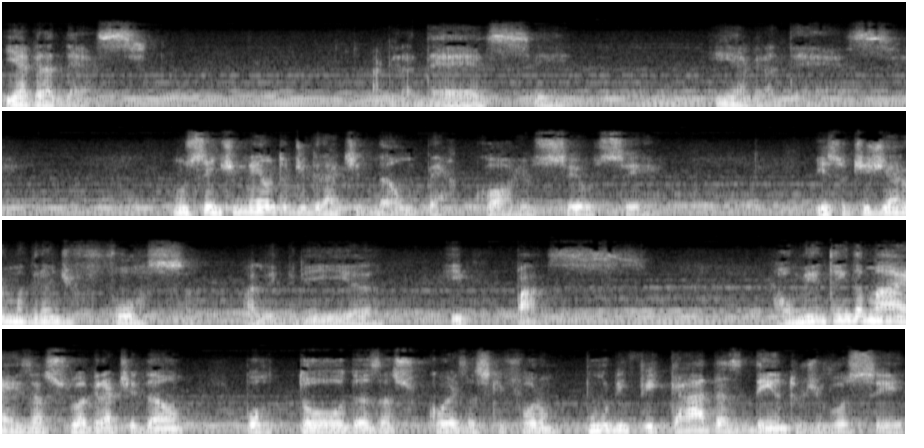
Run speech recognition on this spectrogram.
e agradece. Agradece e agradece. Um sentimento de gratidão percorre o seu ser. Isso te gera uma grande força, alegria e paz. Aumenta ainda mais a sua gratidão por todas as coisas que foram purificadas dentro de você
